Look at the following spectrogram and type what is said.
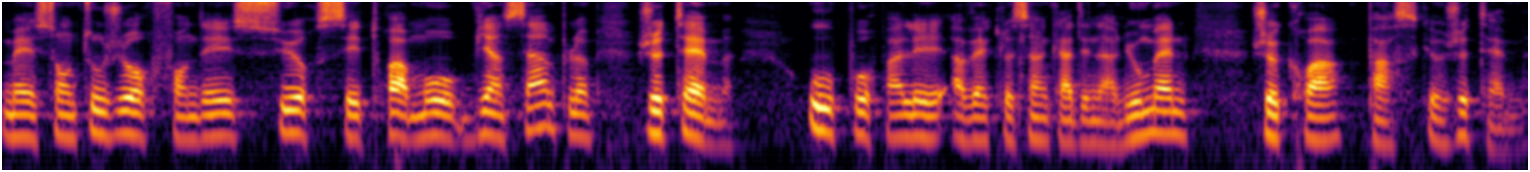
mais sont toujours fondées sur ces trois mots bien simples « Je t'aime » ou pour parler avec le Saint cardinal Newman « Je crois parce que je t'aime ».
